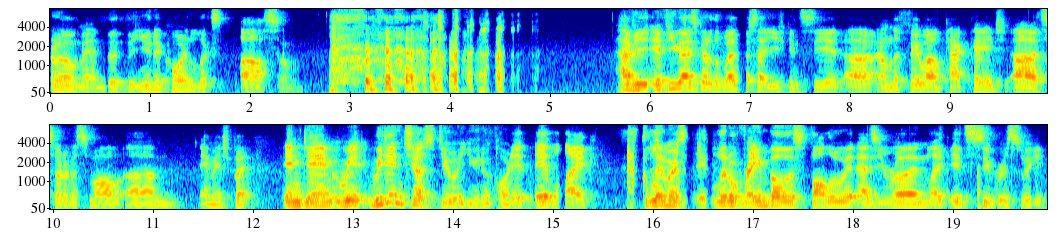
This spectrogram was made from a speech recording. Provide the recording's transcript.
know, man. The, the unicorn looks awesome. Have you? If you guys go to the website, you can see it uh, on the Feywild pack page. Uh, it's sort of a small um, image, but in game, we we didn't just do a unicorn. It it like glimmers. It, little rainbows follow it as you run. Like it's super sweet.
